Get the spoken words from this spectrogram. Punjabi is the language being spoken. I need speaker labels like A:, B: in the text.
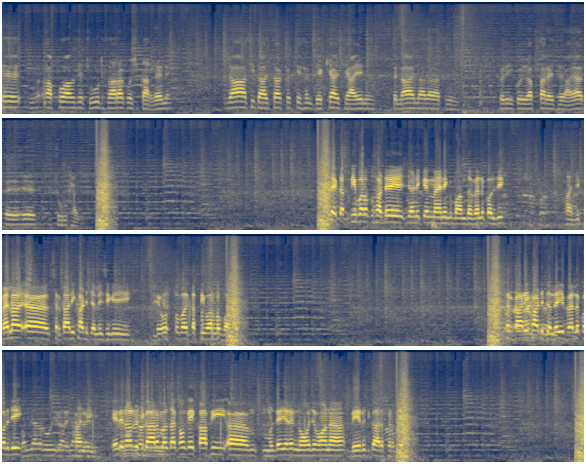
A: ਇਹ ਆਪੋ ਆਪਦੇ ਝੂਠ ਸਾਰਾ ਕੁਝ ਕਰ ਰਹੇ ਨੇ। ਨਾ ਅਸੀਂ ਤਾਂ ਅੱਜ ਤੱਕ ਕਿਸੇ ਨੂੰ ਦੇਖਿਆ ਇੱਥੇ ਆਏ ਨੂੰ ਤੇ ਨਾ ਇਹਨਾਂ ਦਾ ਅਸੀਂ ਕਦੀ ਕੋਈ ਅਫਸਰ ਇੱਥੇ ਆਇਆ ਤੇ ਇਹ ਝੂਠ ਹੈ ਜੀ।
B: ਤੇ 31 ਵਾਰ ਤੋਂ ਸਾਡੇ ਯਾਨੀ ਕਿ ਮਾਈਨਿੰਗ ਬੰਦ ਹੈ ਬਿਲਕੁਲ ਜੀ। ਹਾਂਜੀ ਪਹਿਲਾਂ ਸਰਕਾਰੀ ਖੱਡ ਚੱਲੀ ਸੀਗੀ ਜੀ ਤੇ ਉਸ ਤੋਂ ਬਾਅਦ 31 ਵਾਰ ਤੋਂ ਬੰਦ। ਸਰਕਾਰੀ ਖੱਡ ਚੱਲੇ ਜੀ ਬਿਲਕੁਲ ਜੀ। ਹਾਂਜੀ। ਇਹਦੇ ਨਾਲ ਰੁਜ਼ਗਾਰ ਮਿਲਦਾ ਕਿਉਂਕਿ ਕਾਫੀ ਮੁੰਡੇ ਜਿਹੜੇ ਨੌਜਵਾਨ ਆ ਬੇਰੁਜ਼ਗਾਰ ਫਿਰਦੇ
